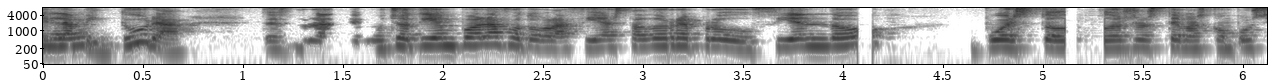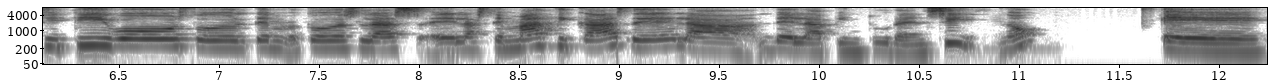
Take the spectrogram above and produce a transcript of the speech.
Ujú. la pintura. Entonces, durante mucho tiempo la fotografía ha estado reproduciendo pues to- todos los temas compositivos, todo el todas las, eh, las temáticas de la, de la pintura en sí, ¿no? Eh,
